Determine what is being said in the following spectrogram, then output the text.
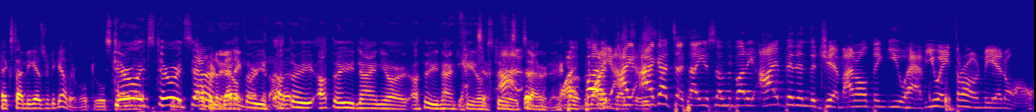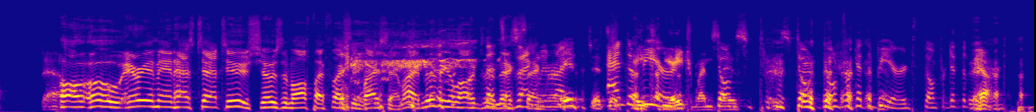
Next time you guys are together, we'll, we'll steroid steroid Saturday. I'll throw you. I'll throw you. I'll throw you nine yards. I'll throw you nine yeah, feet on steroid uh, Saturday. Buddy, I, I got to tell you something, buddy. I've been in the gym. I don't think you have. You ain't throwing me at all. Yeah. Oh, oh, area man has tattoos, shows them off by flexing bicep. All right, moving along to the next exactly segment. Right. It, and the beard. Wednesdays. Don't, don't, don't forget the beard. Don't forget the beard. Yeah.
